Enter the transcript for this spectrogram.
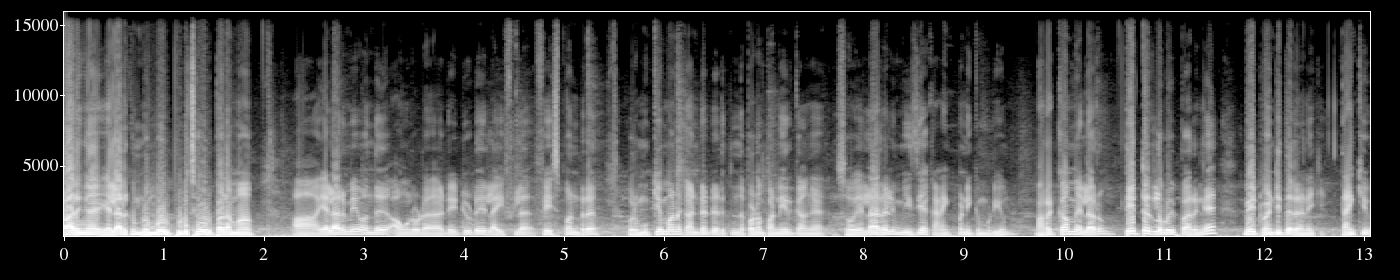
பாருங்கள் எல்லாருக்கும் ரொம்ப ஒரு பிடிச்ச ஒரு படமாக எல்லாருமே வந்து அவங்களோட டே டு டே லைஃப்பில் ஃபேஸ் பண்ணுற ஒரு முக்கியமான கண்டென்ட் எடுத்து இந்த படம் பண்ணியிருக்காங்க. ஸோ எல்லாராலையும் ஈஸியாக கனெக்ட் பண்ணிக்க முடியும். மறக்காமல் எல்லோரும் தேட்டரில் போய் பாருங்கள் மே டுவெண்ட்டி தேர்ட் அன்னைக்கு தேங்க்யூ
